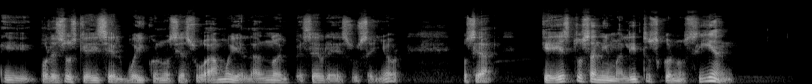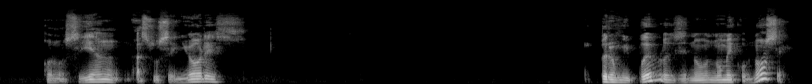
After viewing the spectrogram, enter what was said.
Y por eso es que dice el buey conoce a su amo y el asno el pesebre de su señor. O sea, que estos animalitos conocían, conocían a sus señores. Pero mi pueblo dice, no, no me conoce,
